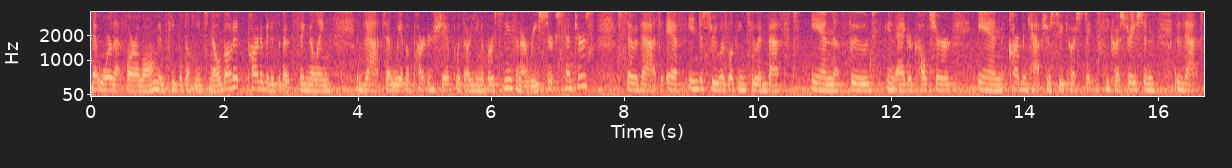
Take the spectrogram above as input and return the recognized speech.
that we're that far along, and people don't need to know about it. Part of it is about signaling that uh, we have a partnership with our universities and our research centers, so that if industry was looking to invest in food, in agriculture, in carbon capture sequestration that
